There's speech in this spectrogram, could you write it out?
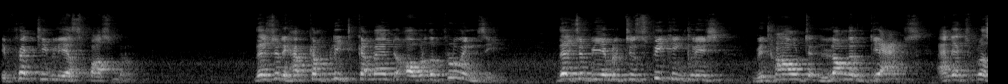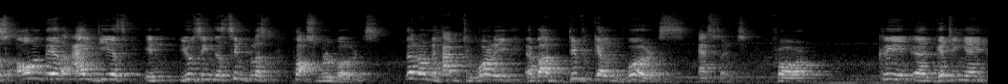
effectively as possible. They should have complete command over the fluency. They should be able to speak English without longer gaps and express all their ideas in using the simplest possible words. They don't have to worry about difficult words as such for create, uh, getting a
